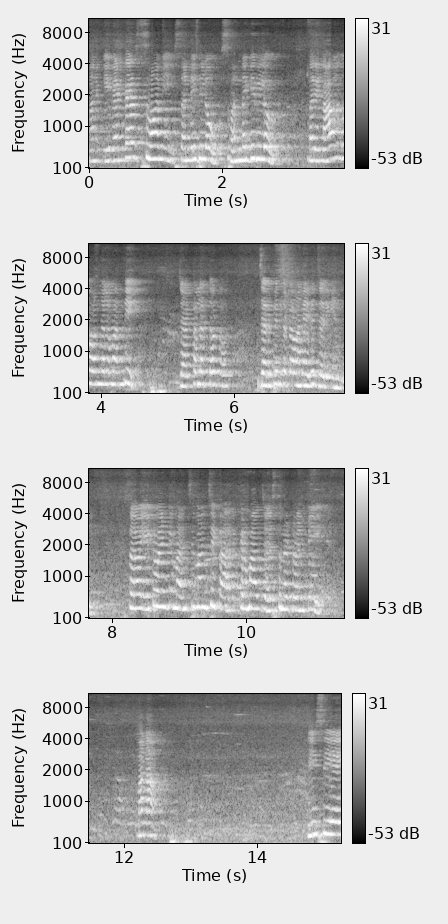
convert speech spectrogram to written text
మనకి వెంకటేశ్వర స్వామి సన్నిధిలో స్వర్ణగిరిలో మరి నాలుగు వందల మంది జంటలతో జరిపించడం అనేది జరిగింది. సో ఇటువంటి మంచి మంచి కార్యక్రమాలు చేస్తున్నటువంటి మన BCI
